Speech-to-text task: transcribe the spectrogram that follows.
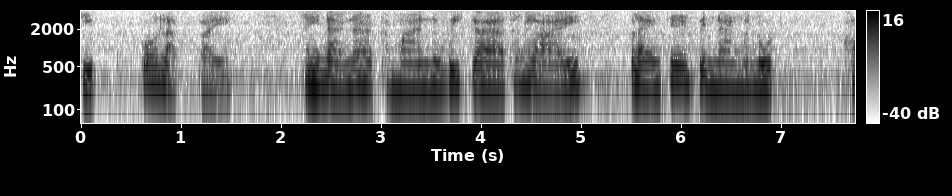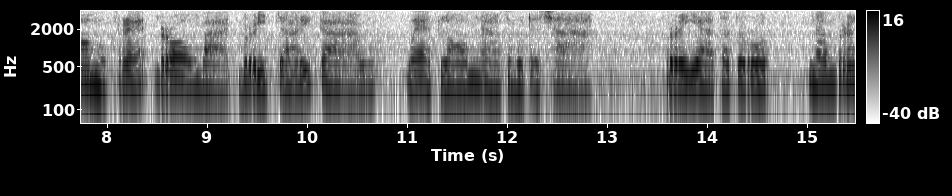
ทิพย์ก็หลับไป ให้นางนาคขมานวิกาทั้งหลาย แปลงเพศเป็นนางมนุษย์ ค่อมแคระรองบาทบริจาริกา แวดล้อมนางสมุทชา พระยาทัตรสนำพระ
